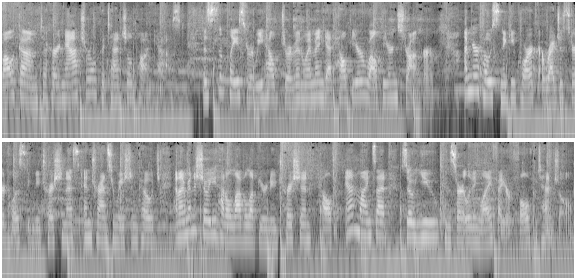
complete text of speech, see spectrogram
Welcome to her Natural Potential podcast. This is the place where we help driven women get healthier, wealthier, and stronger. I'm your host, Nikki Cork, a registered holistic nutritionist and transformation coach, and I'm going to show you how to level up your nutrition, health, and mindset so you can start living life at your full potential.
